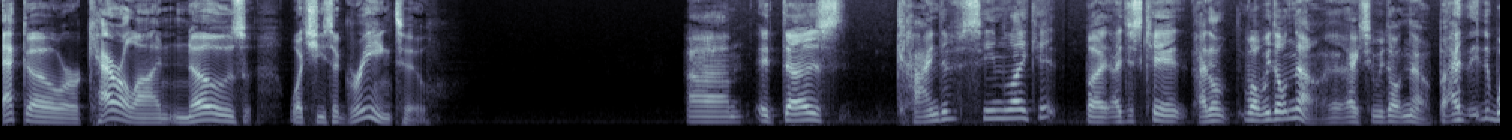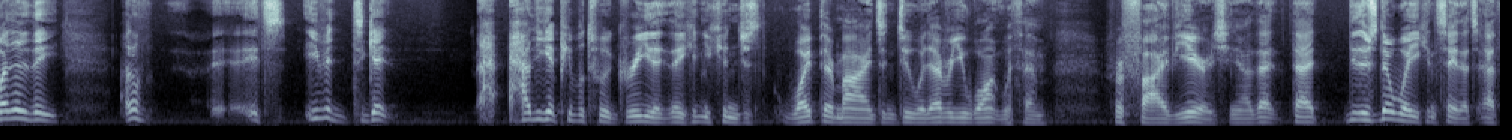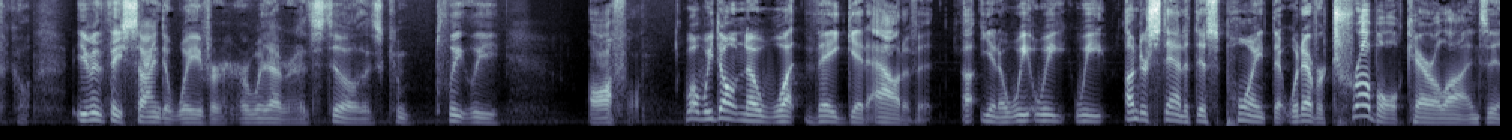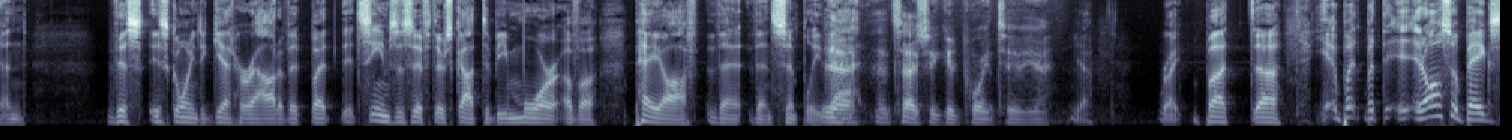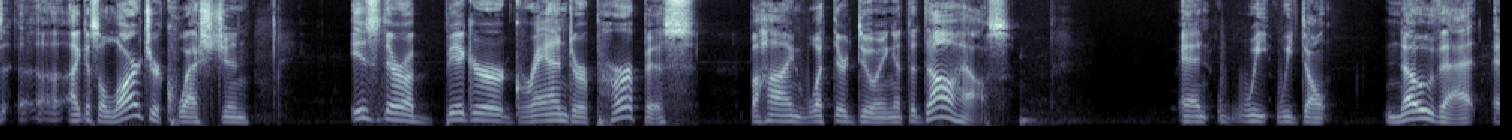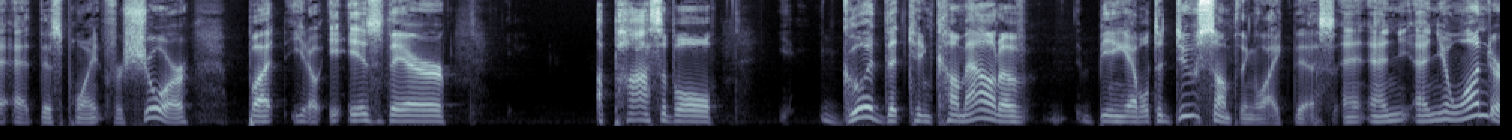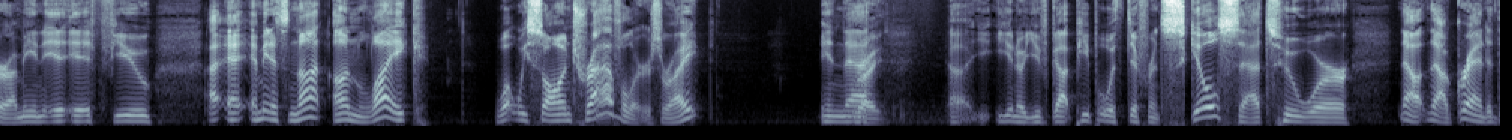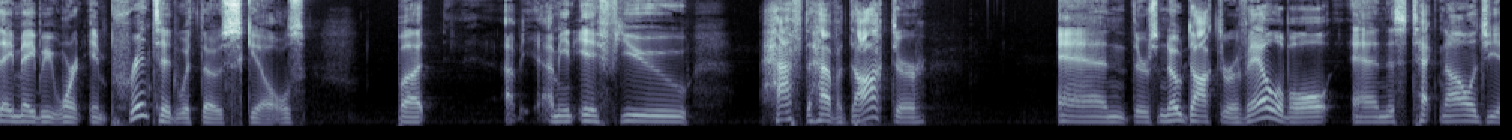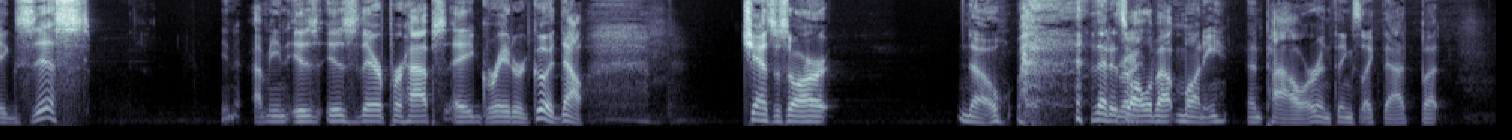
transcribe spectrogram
Echo or Caroline knows what she's agreeing to. Um, it does kind of seem like it, but I just can't. I don't. Well, we don't know. Actually, we don't know. But I, whether they, I don't. It's even to get how do you get people to agree that they can you can just wipe their minds and do whatever you want with them for five years? You know that that there's no way you can say that's ethical, even if they signed a waiver or whatever. It's still it's completely awful. Well, we don't know what they get out of it. Uh, you know, we we we understand at this point that whatever trouble Caroline's in, this is going to get her out of it. But it seems as if there's got to be more of a payoff than than simply yeah, that. That's actually a good point too. Yeah. Yeah. Right. But uh, yeah. But but it also begs, uh, I guess, a larger question: Is there a bigger, grander purpose behind what they're doing at the dollhouse? And we we don't know that at this point for sure. But you know, is there a possible good that can come out of being able to do something like this. And and and you wonder, I mean, if you, I, I mean, it's not unlike what we saw in Travelers, right? In that, Right. uh, you know, you've got people with different skill sets who were now. Now, granted, they maybe weren't imprinted with those skills, but I mean, if you have to have a doctor and there's no doctor available, and this technology exists, you know, I mean, is is there perhaps a greater good? Now, chances are no, that it's Right. all about money and power and things like that. But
